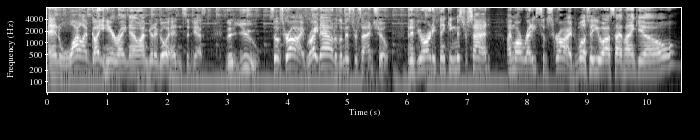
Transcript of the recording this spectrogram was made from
And while I've got you here right now, I'm gonna go ahead and suggest that you subscribe right now to the Mr. Saad Show. And if you're already thinking, Mr. Saad, I'm already subscribed. Well, to you, I say thank you.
